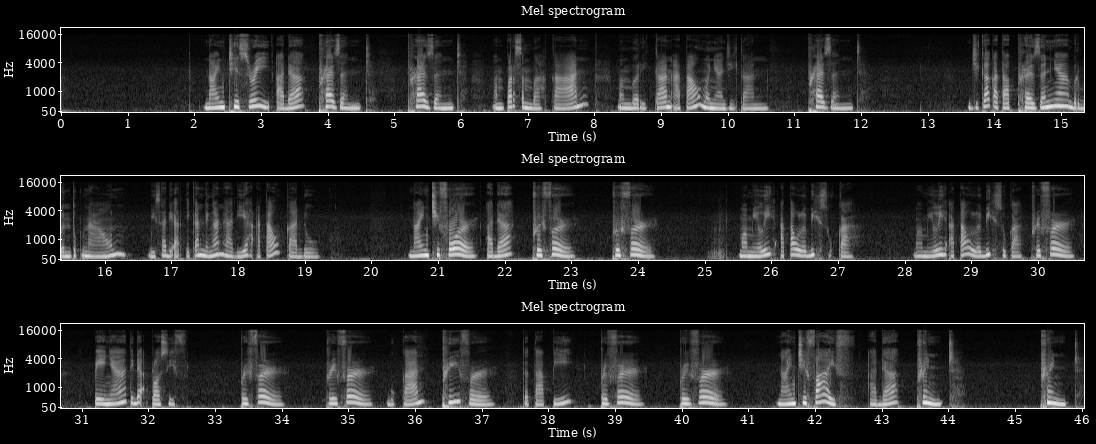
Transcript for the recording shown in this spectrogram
93 ada present. Present mempersembahkan, memberikan atau menyajikan. Present. Jika kata presentnya berbentuk noun, bisa diartikan dengan hadiah atau kado. 94 ada prefer, prefer, memilih atau lebih suka, memilih atau lebih suka, prefer. P-nya tidak plosif. Prefer, prefer, bukan prefer, tetapi prefer, prefer. 95 ada print. Print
